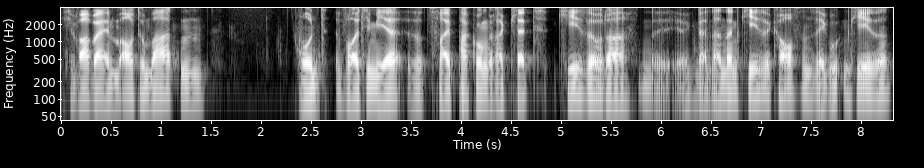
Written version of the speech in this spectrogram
Ich war beim Automaten und wollte mir so zwei Packungen Raclette-Käse oder äh, irgendeinen anderen Käse kaufen, sehr guten Käse.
